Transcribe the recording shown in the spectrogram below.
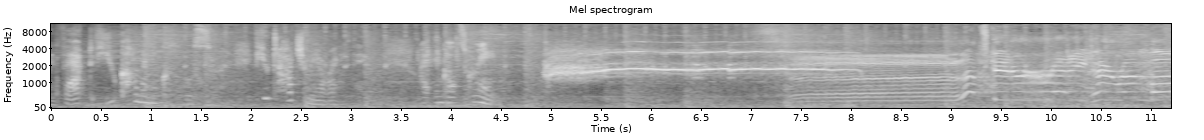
In fact, if you come any closer, if you touch me or anything, I think I'll scream. Uh, let's get ready to rumble!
